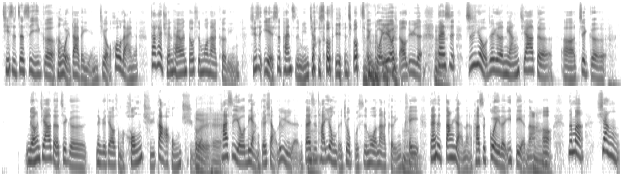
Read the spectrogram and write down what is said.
其实这是一个很伟大的研究。后来呢，大概全台湾都是莫纳可林，其实也是潘子明 教授的研究成果，也有小绿人，但是只有这个娘家的呃，这个娘家的这个那个叫什么红曲大红曲，对，它是有两个小绿人，但是它用的就不是莫纳可林 K，、嗯、但是当然了，它是贵了一点呐、啊，哈、嗯哦。那么像。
